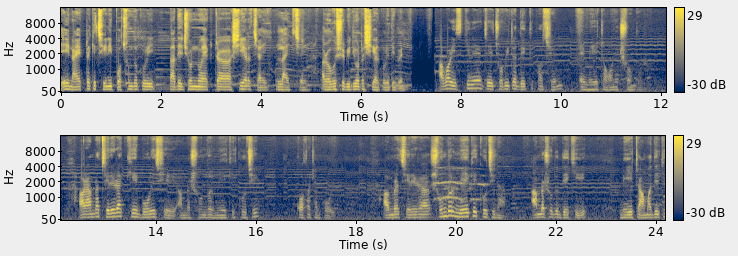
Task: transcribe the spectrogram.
এই নায়কটাকে চিনি, পছন্দ করি, তাদের জন্য একটা শেয়ার চাই লাইক চাই। আর অবশ্যই ভিডিওটা শেয়ার করে দিবেন। আবার স্ক্রিনে যে ছবিটা দেখতে পাচ্ছেন, এই মেয়েটা অনেক সুন্দর। আর আমরা ছেলেরা কে বলেছে আমরা সুন্দর মেয়েকে খুঁজি? কথাটা বল। আমরা ছেলেরা সুন্দর মেয়েকে খুঁজি না। আমরা শুধু দেখি, মেয়েটা আমাদেরকে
